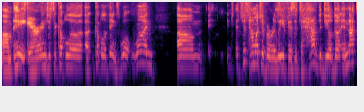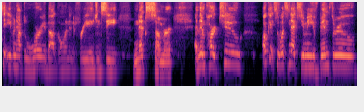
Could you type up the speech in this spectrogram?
Um, hey, Aaron, just a couple of a couple of things. Well, one, um, just how much of a relief is it to have the deal done and not to even have to worry about going into free agency next summer? And then part two, okay, so what's next? I mean, you've been through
